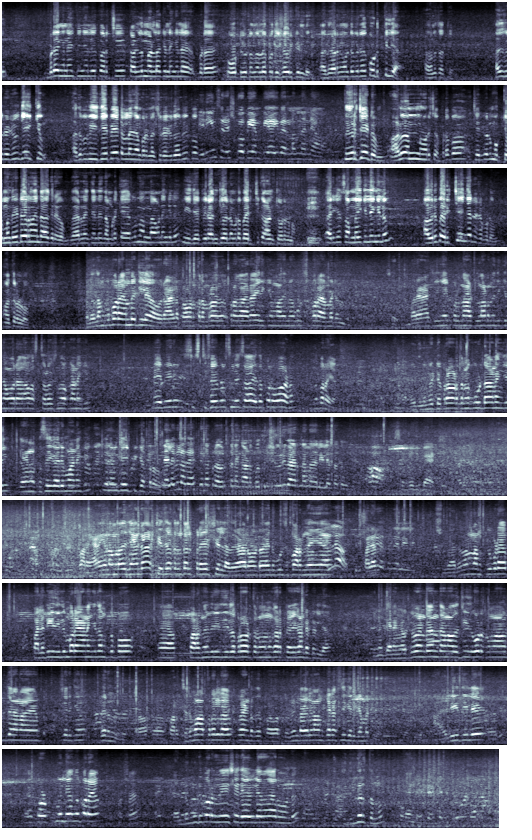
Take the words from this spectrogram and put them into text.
ഇവിടെ എങ്ങനെ വെച്ച് കഴിഞ്ഞാൽ കുറച്ച് കള്ളും വെള്ളമൊക്കെ ഉണ്ടെങ്കിൽ ഇവിടെ വോട്ട് കിട്ടുന്നുള്ള പ്രതീക്ഷ അവർക്കുണ്ട്. അത് കാരണം കൊണ്ട് പിന്നെ കൊടുക്കില്ല അതാണ് സത്യം. അത് സുരേഷ് ഗോപി ജയിക്കും. അതിപ്പോൾ ബി ജെ പി ആയിട്ടല്ല ഞാൻ പറഞ്ഞത്. സുരേഷ് ഗോപി ഇപ്പോൾ സുരേഷ് ഗോപി എം പി ആയി വരണം തന്നെയാണ്? തന്നെയാണോ തീർച്ചയായിട്ടും. ആൾ വന്ന് മറിച്ച് ഇവിടെ ഇപ്പോൾ ശരിക്കും മുഖ്യമന്ത്രിയായിട്ട് വരണം എന്റെ ആഗ്രഹം. കാരണം വെച്ചാൽ നമ്മുടെ കേരളം നന്നാവണമെങ്കിൽ ബി ജെ പി ഒരു അഞ്ചു കൊല്ലം ഇവിടെ ഭരിച്ച് കാണിച്ചു കൊടുക്കണം. ആയിരിക്കും സമ്മതിക്കില്ലെങ്കിലും അവർ ഭരിച്ചു കഴിഞ്ഞാൽ രക്ഷപ്പെടും. മാത്രമേ ഉള്ളൂ. അത് നമുക്ക് പറയാൻ പറ്റില്ല. ഒരാളുടെ പ്രവർത്തന പ്ര- പ്രകാരമായിരിക്കും അതിനെക്കുറിച്ച് പറയാൻ പറ്റുന്നത്. ശരിക്കും പറയാൻ വെച്ച് കഴിഞ്ഞാൽ ഇപ്പോൾ നാട്ടിൽ നടന്നിരിക്കുന്ന ഓരോ അവസ്ഥകൾ വെച്ച് നോക്കുകയാണെങ്കിൽ മേ ബി ഒരു സിക്സ്റ്റി ഫൈവ് പെർസെന്റേജ് സാധ്യത കുറവാണ് എന്ന് പറയാം. ഇതിനും വേണ്ടി പ്രവർത്തനം കൂട്ടാണെങ്കിൽ ജനങ്ങൾക്ക് സ്വീകാര്യമാണെങ്കിൽ ജനങ്ങൾ ജയിപ്പിക്കത്ര നിലവിൽ അദ്ദേഹത്തിന്റെ പ്രവർത്തനം കാണുമ്പോൾ തൃശ്ശൂരുകാരനെന്ന നിലയിൽ എന്താ തോന്നുന്നു പറയുകയാണെങ്കിൽ നമ്മൾ ഞാൻ രാഷ്ട്രീയത്തിൽ അത്ര താല്പര്യമില്ല അത് കാരണം കൊണ്ട് അതിനെക്കുറിച്ച് പറഞ്ഞു കഴിഞ്ഞാൽ പല കാരണം നമുക്കിവിടെ പല രീതിയിലും പറയുകയാണെങ്കിൽ നമുക്കിപ്പോൾ പറഞ്ഞ രീതിയിലുള്ള പ്രവർത്തനമൊന്നും കറക്റ്റായി കണ്ടിട്ടില്ല. പിന്നെ ജനങ്ങൾക്ക് വേണ്ട എന്താണോ? അത് ചെയ്ത് കൊടുക്കുമ്പോൾ ജനനായകം ശരിക്കും വരുന്നത്. പറച്ചിൽ മാത്രമല്ല വേണ്ടത്. പ്രവർത്തനം ഉണ്ടായാലും നമുക്കെല്ലാം സ്വീകരിക്കാൻ പറ്റും ആ രീതിയിൽ കുഴപ്പമില്ല എന്ന് പറയാം. പക്ഷേ രണ്ടും കൂടി പറഞ്ഞ് ശരിയാവില്ല എന്ന കാരണം കൊണ്ട് നിർത്തുന്നു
